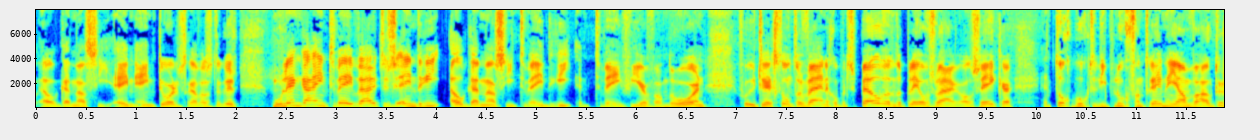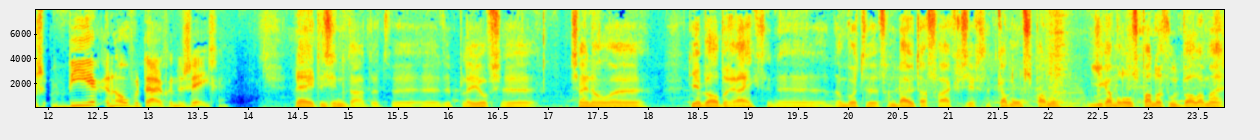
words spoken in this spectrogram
El Ganassi 1-1 Toornstra was de rust. Moulenga 1-2, Wuitens 1-3, El Ganassi 2-3 en 2-4 van de Hoorn. Voor Utrecht stond er weinig op het spel, want de play-offs waren al zeker. En toch boekte die ploeg van trainer Jan Wouters weer een overtuigende zege. Nee, het is inderdaad dat we uh, de play-offs uh, zijn al... Uh die hebben we al bereikt. En, dan wordt van buitenaf vaak gezegd, het kan ontspannen. Je kan wel ontspannen voetballen, maar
